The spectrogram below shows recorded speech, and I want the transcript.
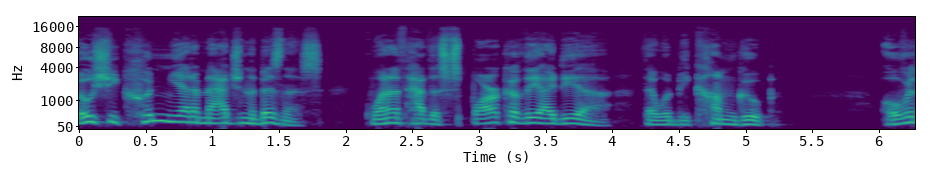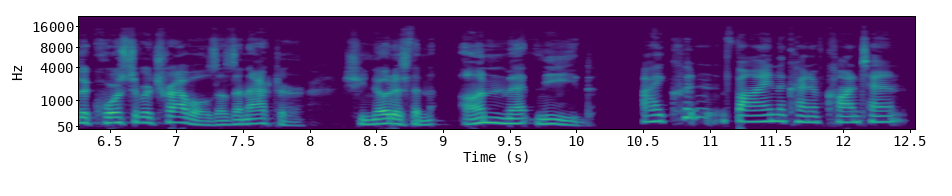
Though she couldn't yet imagine the business, Gwyneth had the spark of the idea that would become Goop. Over the course of her travels as an actor, she noticed an unmet need. I couldn't find the kind of content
